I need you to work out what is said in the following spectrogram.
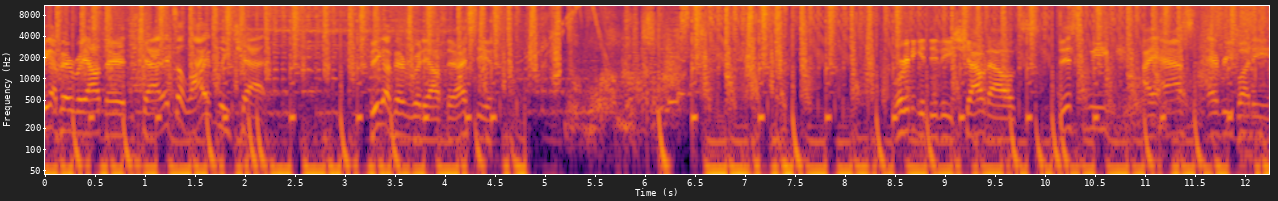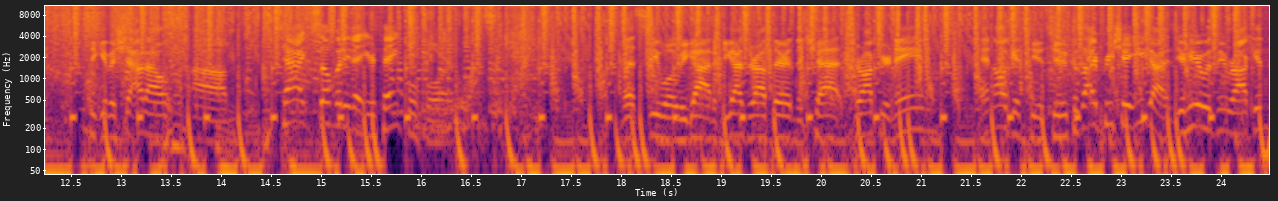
Big up everybody out there in the chat. It's a lively chat. Big up everybody out there. I see you. We're to get to these shout outs. This week, I asked everybody to give a shout out. Um, tag somebody that you're thankful for. Let's see what we got. If you guys are out there in the chat, drop your name and I'll get to you too because I appreciate you guys. You're here with me rocking.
